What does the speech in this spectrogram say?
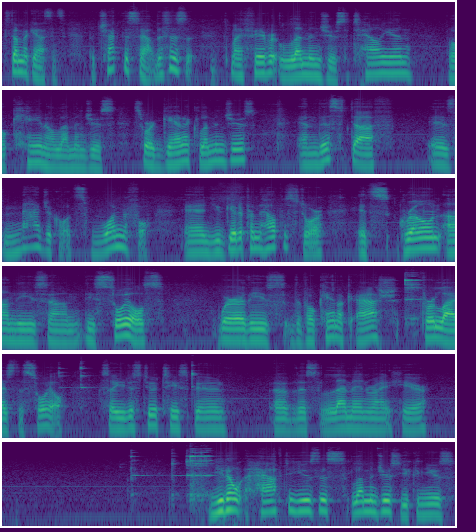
stomach acids. But check this out. This is my favorite lemon juice, Italian volcano lemon juice. It's organic lemon juice, and this stuff is magical. It's wonderful, and you get it from the health food store. It's grown on these um, these soils where these the volcanic ash fertilize the soil. So you just do a teaspoon of this lemon right here. You don't have to use this lemon juice. You can use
